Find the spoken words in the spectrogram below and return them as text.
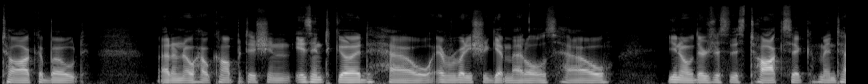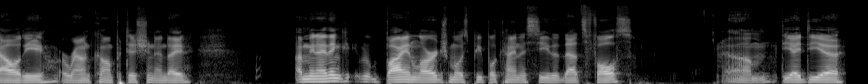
talk about I don't know how competition isn't good, how everybody should get medals, how you know there's just this toxic mentality around competition and I I mean I think by and large most people kind of see that that's false. Um, the idea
